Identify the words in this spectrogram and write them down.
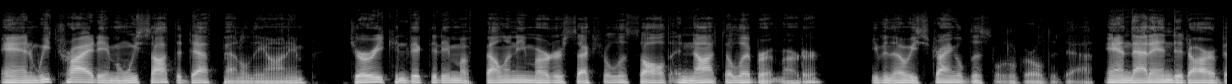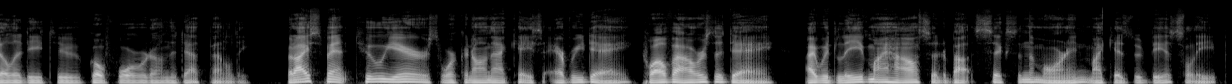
And we tried him and we sought the death penalty on him. Jury convicted him of felony murder, sexual assault, and not deliberate murder, even though he strangled this little girl to death. And that ended our ability to go forward on the death penalty. But I spent two years working on that case every day, 12 hours a day. I would leave my house at about six in the morning. My kids would be asleep.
